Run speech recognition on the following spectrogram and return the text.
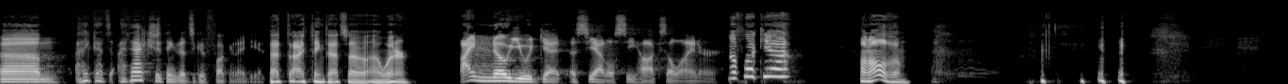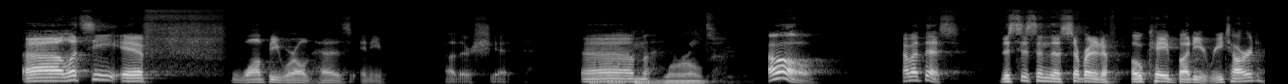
Um, I think that's. I actually think that's a good fucking idea. That I think that's a, a winner. I know you would get a Seattle Seahawks aligner. Oh fuck yeah! On all of them. Uh, let's see if Wampy World has any other shit. Um. world. Oh, how about this? This is in the subreddit of OK Buddy Retard.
